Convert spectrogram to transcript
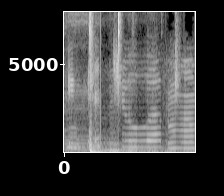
can get you up.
